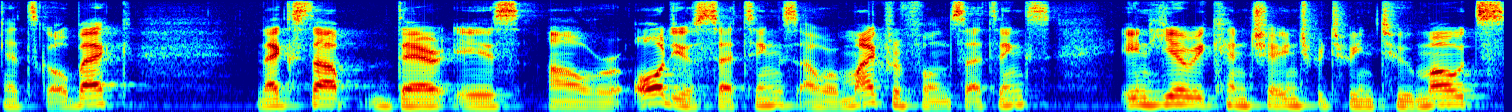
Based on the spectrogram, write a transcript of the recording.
Let's go back. Next up, there is our audio settings, our microphone settings. In here, we can change between two modes.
